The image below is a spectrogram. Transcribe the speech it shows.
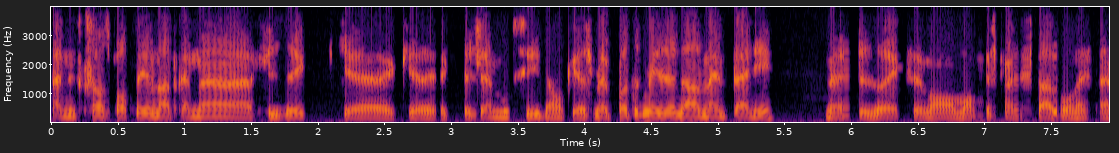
la nutrition sportive, l'entraînement physique que, que j'aime aussi. Donc, je mets pas toutes mes œufs dans le même panier. Mais je dirais que c'est mon, mon principal pour l'instant.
